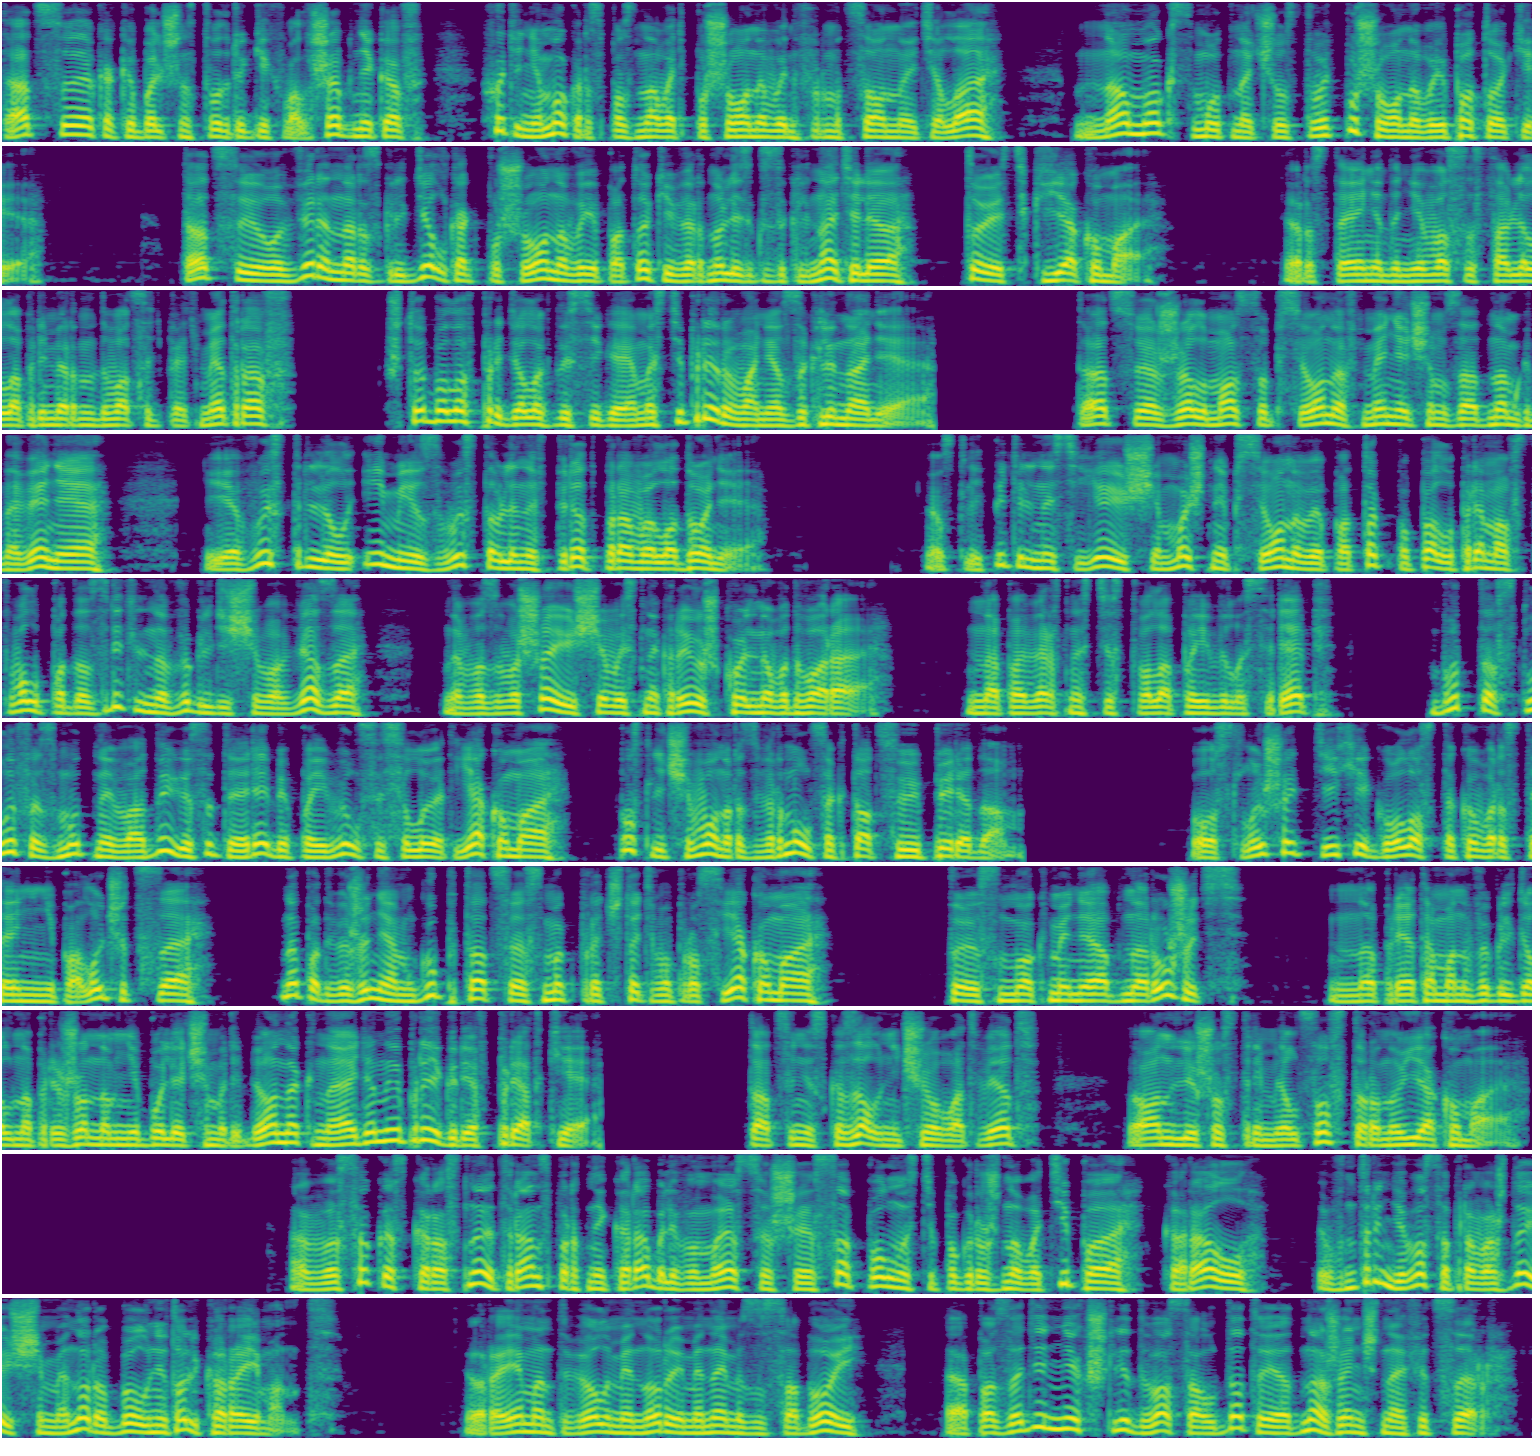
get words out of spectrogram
Тацуя, как и большинство других волшебников, хоть и не мог распознавать пушионовые информационные тела, но мог смутно чувствовать пушионовые потоки. Тацуя уверенно разглядел, как пушионовые потоки вернулись к заклинателю, то есть к Якума. Расстояние до него составляло примерно 25 метров, что было в пределах досягаемости прерывания заклинания. Тацуя сжал массу псионов менее чем за одно мгновение и выстрелил ими из выставленной вперед правой ладони. Ослепительно сияющий мощный псионовый поток попал прямо в ствол подозрительно выглядящего вяза, возвышающегося на краю школьного двора. На поверхности ствола появилась рябь, будто всплыв из мутной воды, из этой ряби появился силуэт Якума, после чего он развернулся к Тацию передом. Услышать тихий голос такого расстояния не получится, но по движениям губ Тация смог прочитать вопрос Якума «Ты смог меня обнаружить?» Но при этом он выглядел напряженным не более чем ребенок, найденный при игре в прятки. Таци не сказал ничего в ответ, он лишь устремился в сторону Якума. Высокоскоростной транспортный корабль ВМС ШСА полностью погруженного типа, «Коралл», внутри него сопровождающим Минору был не только Реймонд. Реймонд вел Минору именами за собой, а позади них шли два солдата и одна женщина-офицер.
